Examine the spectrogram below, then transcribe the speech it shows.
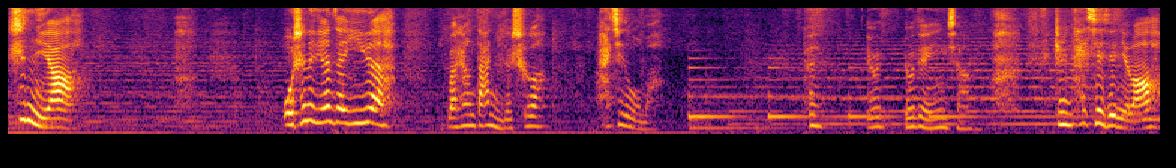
是你啊！我是那天在医院晚上打你的车，还记得我吗？嗯，有有点印象。真是太谢谢你了啊！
